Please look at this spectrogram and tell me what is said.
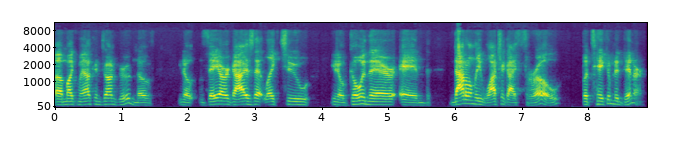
uh, Mike Mayock and Jon Gruden. Of you know, they are guys that like to you know go in there and not only watch a guy throw, but take him to dinner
